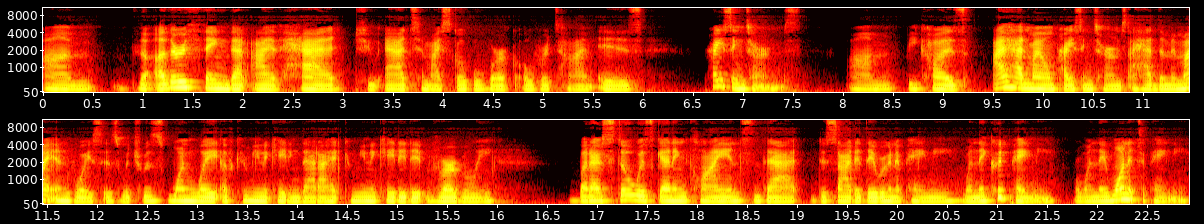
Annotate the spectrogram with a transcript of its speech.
Um, the other thing that I've had to add to my scope of work over time is pricing terms. Um, because I had my own pricing terms. I had them in my invoices, which was one way of communicating that. I had communicated it verbally, but I still was getting clients that decided they were going to pay me when they could pay me or when they wanted to pay me.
